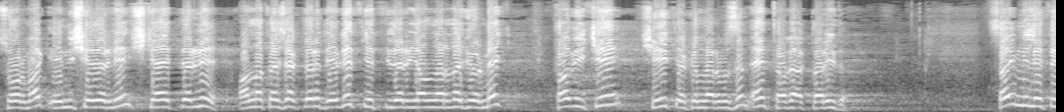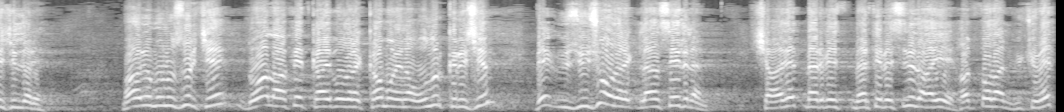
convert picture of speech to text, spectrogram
sormak, endişelerini, şikayetlerini anlatacakları devlet yetkilileri yanlarına görmek tabii ki şehit yakınlarımızın en tabi haklarıydı. Sayın milletvekilleri, malumunuzdur ki doğal afet kaybı olarak kamuoyuna onur kırıcı ve üzücü olarak lanse edilen şehadet mertebesini dahi hafife alan hükümet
